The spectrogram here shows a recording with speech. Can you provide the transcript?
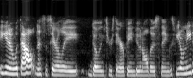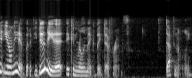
You know, without necessarily going through therapy and doing all those things. If you don't need it, you don't need it. But if you do need it, it can really make a big difference. Definitely.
